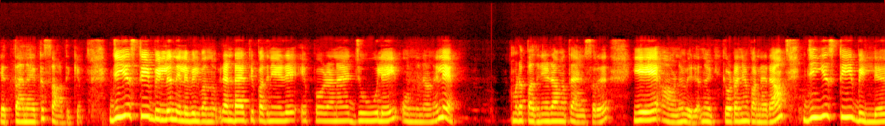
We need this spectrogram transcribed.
എത്താനായിട്ട് സാധിക്കും. ജി എസ് ടി ബില്ല് നിലവിൽ വന്നു. രണ്ടായിരത്തി പതിനേഴ് എപ്പോഴാണ്? ജൂലൈ ഒന്നിനാണ് അല്ലേ? ഇവിടെ പതിനേഴാമത്തെ ആൻസർ എ ആണ് വരിക. നോക്കിക്കോട്ടെ ഞാൻ പറഞ്ഞുതരാം. ജി എസ് ടി ബില്ല്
